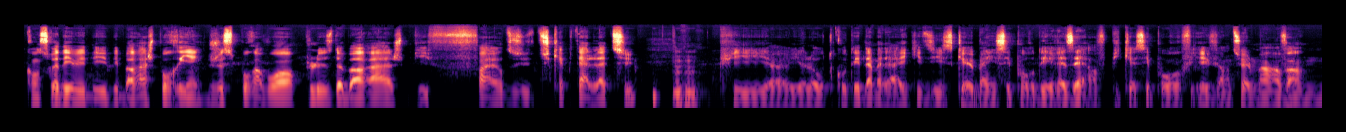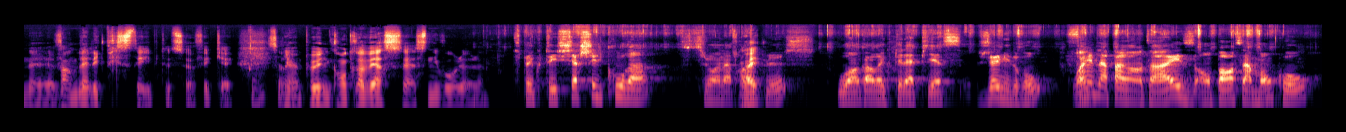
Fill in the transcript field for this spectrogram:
construire des, des- des barrages pour rien, juste pour avoir plus de barrages, puis faire du, du capital là-dessus. Mhm. Puis il y a l'autre côté de la médaille qui disent que ben c'est pour des réserves, puis que c'est pour éventuellement vendre, vendre de l'électricité, puis tout ça. Fait que Ouais, il y a un peu une controverse à ce niveau-là. là. Tu peux écouter Chercher le courant si tu veux en apprendre Ouais. plus, ou encore écouter la pièce J'aime Hydro. Fin Ouais. de la parenthèse, on passe à mon cours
